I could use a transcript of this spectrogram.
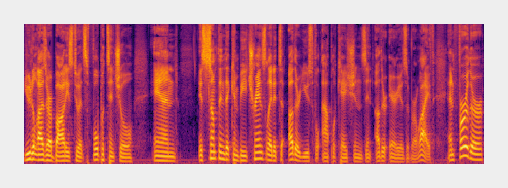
utilize our bodies to its full potential, and is something that can be translated to other useful applications in other areas of our life. And further,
